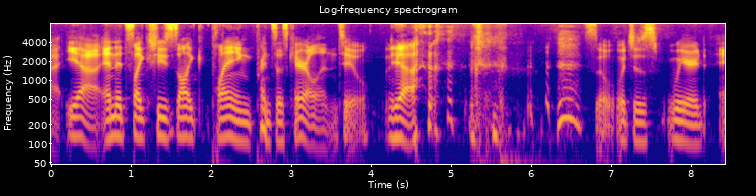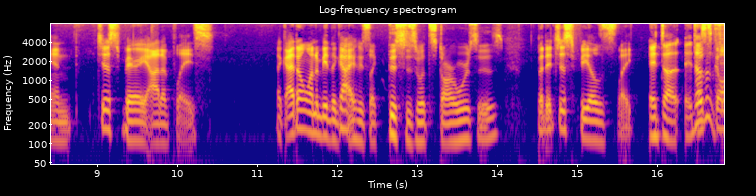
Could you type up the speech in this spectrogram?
I yeah, and it's like she's like playing Princess Carolyn too. yeah So which is weird and just very out of place. Like I don't want to be the guy who's like this is what Star Wars is, but it just feels like it does it doesn't fit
